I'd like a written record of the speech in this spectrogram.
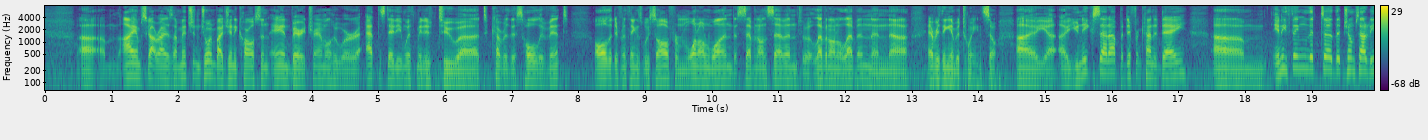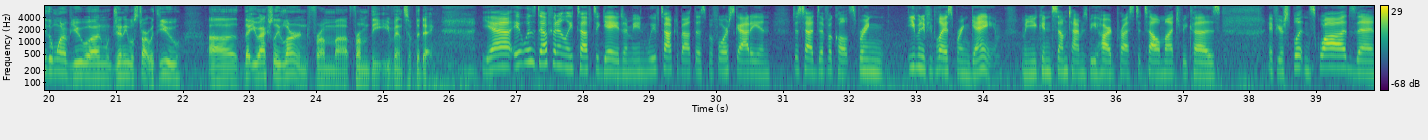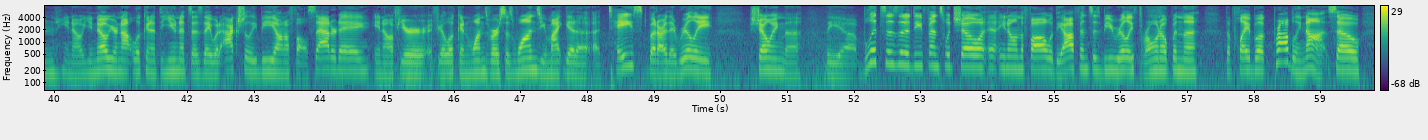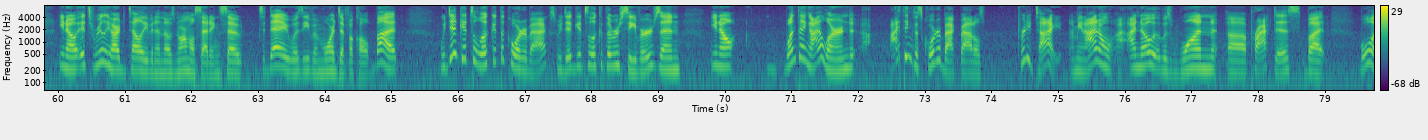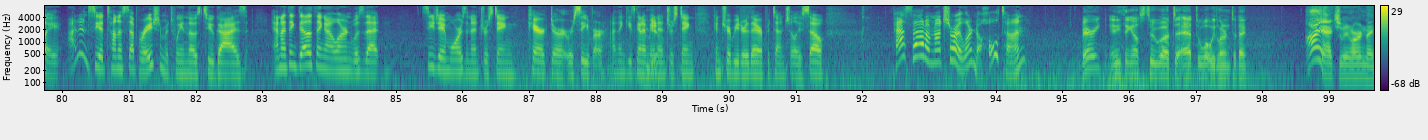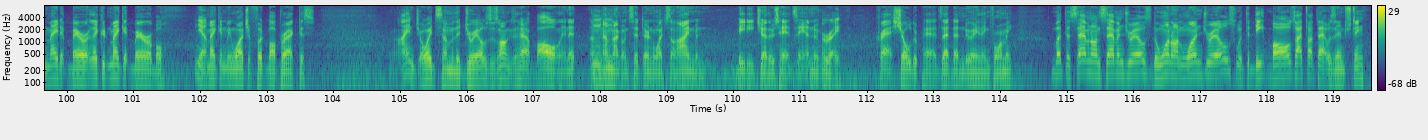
Um, I am Scott Wright, as I mentioned, joined by Jenni Carlson and Berry Tramel, who were at the stadium with me to to, uh, to cover this whole event. All the different things we saw, from one on one to seven on seven to eleven on eleven, and uh, everything in between. So, uh, yeah, a unique setup, a different kind of day. Um, anything that uh, that jumps out at either one of you, uh, and Jenni, we'll start with you. Uh, that you actually learned from uh, from the events of the day. Yeah, it was definitely tough to gauge. I mean, we've talked about this before, Scotty, and just how difficult spring, even if you play a spring game, I mean, you can sometimes be hard pressed to tell much because if you're splitting squads, then you know you know you're not looking at the units as they would actually be on a fall Saturday. You know, if you're if you're looking ones versus ones, you might get a, a taste, but are they really showing the the uh, blitzes that a defense would show, uh, you know, in the fall? Would the offenses be really throwing open the the playbook? Probably not. So, you know, it's really hard to tell even in those normal settings. So today was even more difficult, but we did get to look at the quarterbacks. We did get to look at the receivers, and you know, one thing I learned, I think this quarterback battle's pretty tight. I mean, I don't, I know it was one uh, practice, but boy, I didn't see a ton of separation between those two guys. And I think the other thing I learned was that CJ Moore is an interesting character at receiver. I think he's going to be Yeah. an interesting contributor there potentially. So, past that, I'm not sure I learned a whole ton. Berry, anything else to uh, to add to what we learned today? I actually learned they made it bear. They could make it bearable. Yeah. making me watch a football practice. I enjoyed some of the drills as long as it had a ball in it. I mean, I'm not going to sit there and watch the linemen beat each other's heads in and Right. crash shoulder pads. That doesn't do anything for me. But the seven on seven drills, the one on one drills with the deep balls, I thought that was interesting.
